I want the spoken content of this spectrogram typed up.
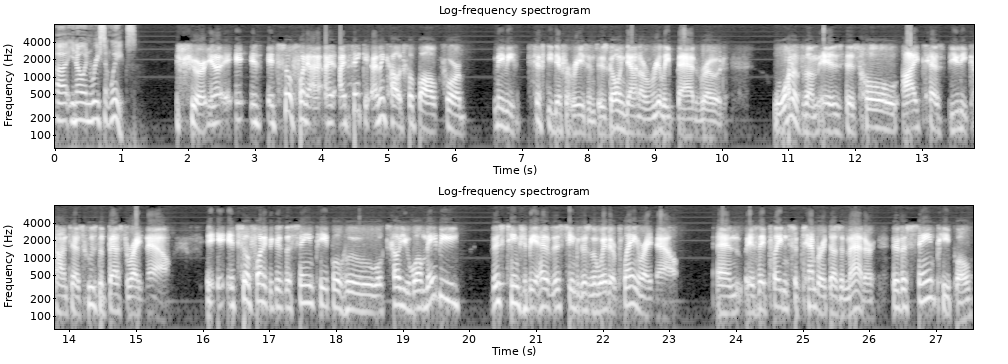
uh, you know, in recent weeks. Sure, you know it, it, it's so funny. I, I think I think college football, for maybe fifty different reasons, is going down a really bad road. One of them is this whole eye test beauty contest. Who's the best right now? It, it's so funny because the same people who will tell you, well, maybe this team should be ahead of this team because of the way they're playing right now, and if they played in September, it doesn't matter. They're the same people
